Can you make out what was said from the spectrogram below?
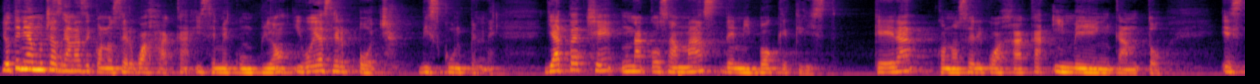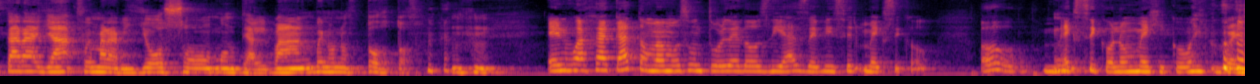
Yo tenía muchas ganas de conocer Oaxaca y se me cumplió y voy a ser pocha, discúlpenme. Ya taché una cosa más de mi bucket list, que era conocer Oaxaca y me encantó. Estar allá fue maravilloso, Monte Albán, bueno, no, todo, todo. En Oaxaca tomamos un tour de dos días de Visit Mexico. Oh, México, no México. Bueno.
